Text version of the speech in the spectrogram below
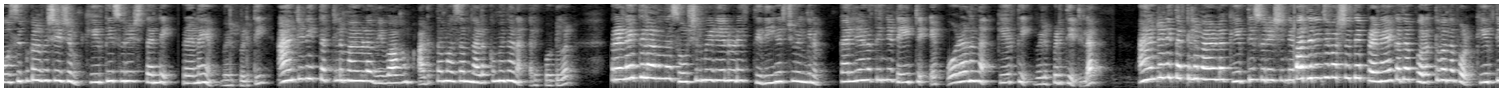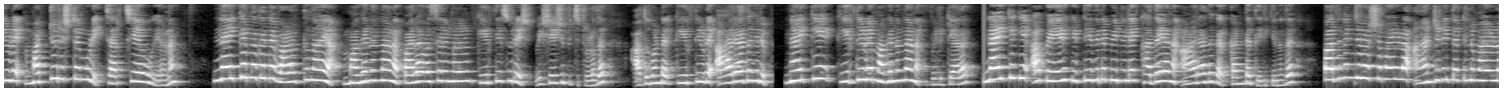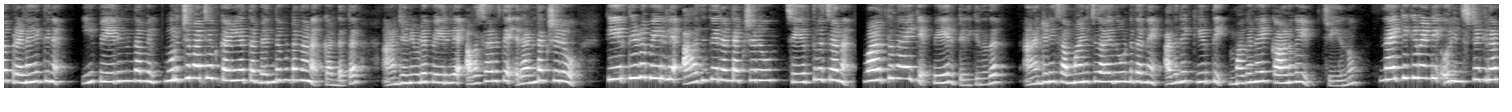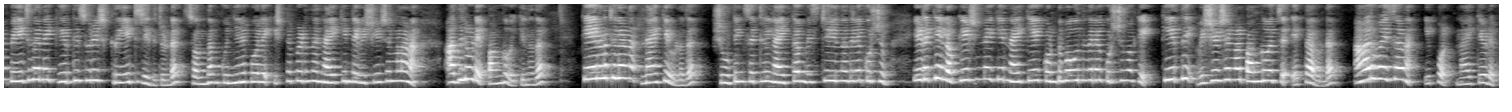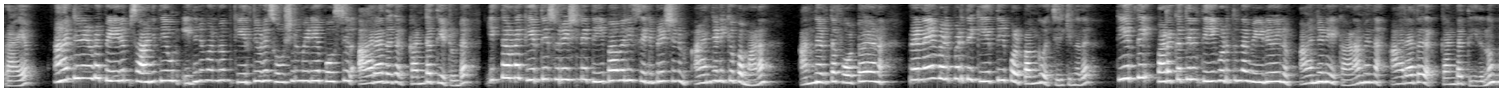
ഗോസിപ്പുകൾക്ക് ശേഷം കീർത്തി സുരേഷ് തന്റെ പ്രണയം വെളിപ്പെടുത്തി. ആന്റണി തട്ടിലുമായുള്ള വിവാഹം അടുത്ത മാസം നടക്കുമെന്നാണ് റിപ്പോർട്ടുകൾ. പ്രണയത്തിലാണെന്ന് സോഷ്യൽ മീഡിയയിലൂടെ സ്ഥിരീകരിച്ചുവെങ്കിലും കല്യാണത്തിന്റെ ഡേറ്റ് എപ്പോഴാണെന്ന് കീർത്തി വെളിപ്പെടുത്തിയിട്ടില്ല. ആന്റണി തട്ടിലുമായുള്ള കീർത്തി സുരേഷിന്റെ പതിനഞ്ച് വർഷത്തെ പ്രണയകഥ പുറത്തു വന്നപ്പോൾ കീർത്തിയുടെ മറ്റൊരിഷ്ടം കൂടി ചർച്ചയാവുകയാണ്. നയിക്കുന്നതിന്റെ വളർത്തുനായ മകൻ എന്നാണ് പല അവസരങ്ങളിലും കീർത്തി സുരേഷ് വിശേഷിപ്പിച്ചിട്ടുള്ളത്. അതുകൊണ്ട് കീർത്തിയുടെ ആരാധകരും നൈക്കയെ കീർത്തിയുടെ മകൻ എന്നാണ് വിളിക്കാറ്. നൈക്കയ്ക്ക് ആ പേര് കിട്ടിയതിന്റെ പിന്നിലെ കഥയാണ് ആരാധകർ കണ്ടെത്തിയിരിക്കുന്നത്. പതിനഞ്ച് വർഷമായുള്ള ആന്റണി തട്ടിലുമായുള്ള പ്രണയത്തിന് ഈ പേരിന് തമ്മിൽ മുറിച്ചു മാറ്റാൻ കഴിയാത്ത ബന്ധമുണ്ടെന്നാണ് കണ്ടെത്തൽ. ആന്റണിയുടെ പേരിലെ അവസാനത്തെ രണ്ടക്ഷരവും കീർത്തിയുടെ പേരിലെ ആദ്യത്തെ രണ്ടക്ഷരവും ചേർത്ത് വെച്ചാണ് വളർത്തുനായയ്ക്ക് പേരിട്ടിരിക്കുന്നത്. ആന്റണി സമ്മാനിച്ചതായതുകൊണ്ട് തന്നെ അതിനെ കീർത്തി മകനായി കാണുകയും ചെയ്യുന്നു. നൈക്കയ്ക്ക് വേണ്ടി ഒരു ഇൻസ്റ്റാഗ്രാം പേജ് തന്നെ കീർത്തി സുരേഷ് ക്രിയേറ്റ് ചെയ്തിട്ടുണ്ട്. സ്വന്തം കുഞ്ഞിനെ പോലെ ഇഷ്ടപ്പെടുന്ന നൈക്കിന്റെ വിശേഷങ്ങളാണ് അതിലൂടെ പങ്കുവെക്കുന്നത് കേരളത്തിലാണ് നൈക്ക ഉള്ളത് ഷൂട്ടിംഗ് സെറ്റിൽ നൈക്ക മിസ് ചെയ്യുന്നതിനെ കുറിച്ചും ഇടയ്ക്ക് ലൊക്കേഷനിലേക്ക് നൈക്കയെ കൊണ്ടുപോകുന്നതിനെ കുറിച്ചുമൊക്കെ കീർത്തി വിശേഷങ്ങൾ പങ്കുവച്ച് എത്താറുണ്ട്. ആറു വയസ്സാണ് ഇപ്പോൾ നൈക്കയുടെ പ്രായം. ആന്റണിയുടെ പേരും സാന്നിധ്യവും ഇതിനു മുൻപും കീർത്തിയുടെ സോഷ്യൽ മീഡിയ പോസ്റ്റിൽ ആരാധകർ കണ്ടെത്തിയിട്ടുണ്ട്. ഇത്തവണ കീർത്തി സുരേഷിന്റെ ദീപാവലി സെലിബ്രേഷനും ആന്റണിക്കൊപ്പമാണ്. അന്നെടുത്ത ഫോട്ടോയാണ് പ്രണയം വെളിപ്പെടുത്തി കീർത്തി ഇപ്പോൾ പങ്കുവച്ചിരിക്കുന്നത്. കീർത്തി പടക്കത്തിന് തീ കൊടുത്തുന്ന വീഡിയോയിലും ആന്റണിയെ കാണാമെന്ന് ആരാധകർ കണ്ടെത്തിയിരുന്നു.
